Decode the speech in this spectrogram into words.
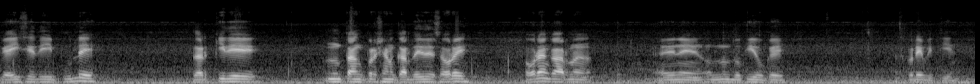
ਵਿਆਹੀ ਸੀ ਦੀ ਪੂਲੇ। ਲੜਕੀ ਦੇ ਨੂੰ ਤੰਗ ਪਰੇਸ਼ਾਨ ਕਰਦੇ ਸੀ ਸਹੁਰੇ। ਸਹੁਰਿਆਂ ਕਾਰਨ ਇਹਨੇ ਉਹਨੂੰ ਦੁਖੀ ਹੋ ਕੇ ਸਪਰੇਅ ਪੀਤੀ ਇਹਨੇ।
